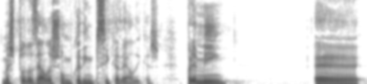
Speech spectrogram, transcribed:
mas todas elas são um bocadinho psicadélicas. Para mim, uh,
